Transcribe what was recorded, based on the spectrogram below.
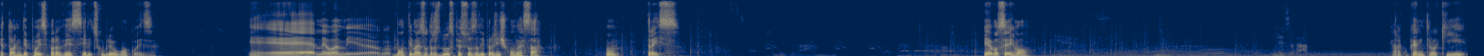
Retorne depois para ver se ele descobriu alguma coisa. É, meu amigo. Bom, tem mais outras duas pessoas ali pra gente conversar. Vamos... Três. Quem é você, irmão? Caraca, o cara entrou aqui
